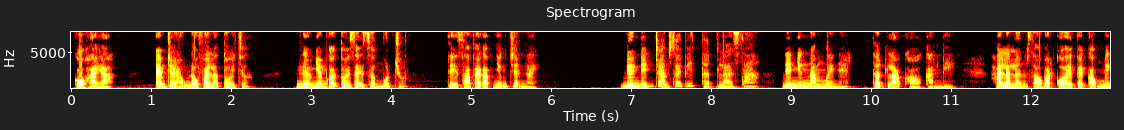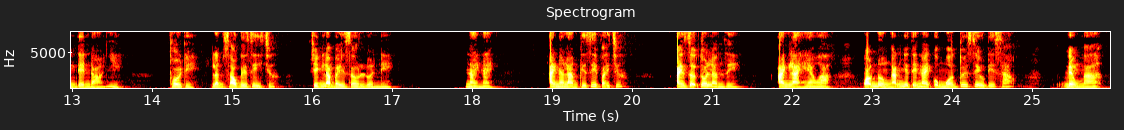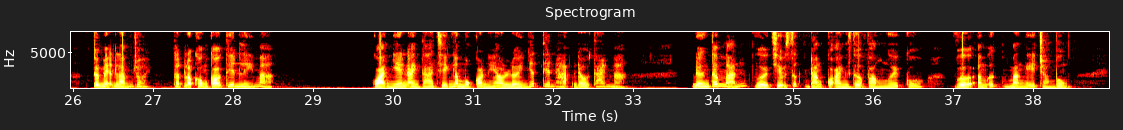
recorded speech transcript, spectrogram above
Cô hai à, em trẻ học đâu phải là tôi chứ. Nếu như em gọi tôi dậy sớm một chút, thì sao phải gặp những chuyện này? Đường đến trạm xe buýt thật là xa, đến những 50 nét, thật là khó khăn đi. Hay là lần sau bắt cô ấy phải cõng mình đến đó nhỉ? Thôi đi, lần sau cái gì chứ? Chính là bây giờ luôn đi. Này này, anh đang làm cái gì vậy chứ? Anh sợ tôi làm gì? Anh là heo à? Quãng đường ngắn như thế này cũng muốn tôi xỉu đi sao? Đừng mà, tôi mệt lắm rồi, thật là không có thiên lý mà. Quả nhiên anh ta chính là một con heo lười nhất thiên hạ đầu thai mà. Đường tâm mãn vừa chịu sức nặng của anh dựa vào người cô, vừa ấm ức mà nghĩ trong bụng.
